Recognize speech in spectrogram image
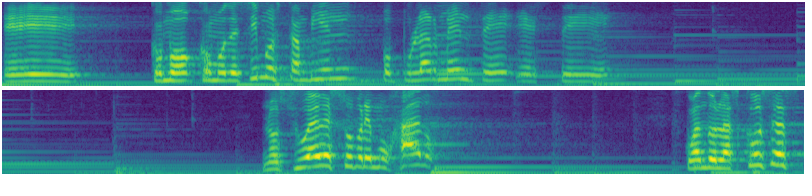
Como, decimos también popularmente, este, nos llueve sobre mojado. Cuando las cosas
